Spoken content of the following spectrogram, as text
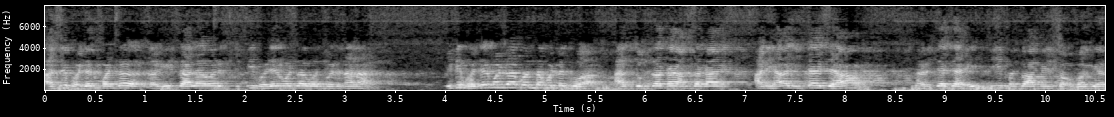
असे भजन मंडळ लगीन झाल्यावर किती भजन मंडळ बंद पडले ना ना किती भजन मंडळ बंद पडलं तुला आज तुमचा काय आमचा काय? आणि ह्या इच्छाच्या ह्या घरच्याच्या ही जी म्हणतो आम्ही सौभाग्य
